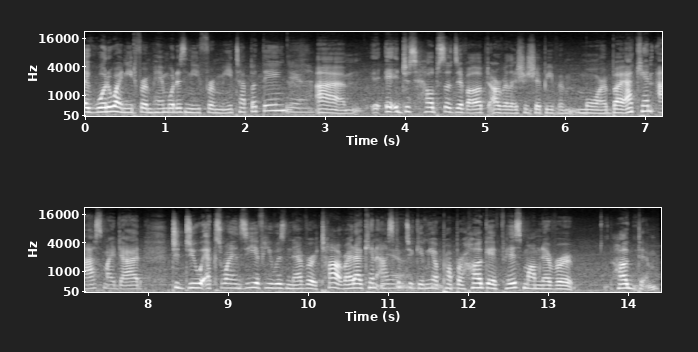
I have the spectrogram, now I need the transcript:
like what do I need from him? What does he need from me? Type of thing. Yeah. Um, it, it just helps us develop our relationship even more. But I can't ask my dad to do X, Y, and Z if he was never taught. Right? I can't ask him to give me a proper hug if his mom never hugged him.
